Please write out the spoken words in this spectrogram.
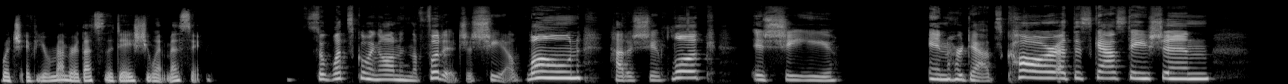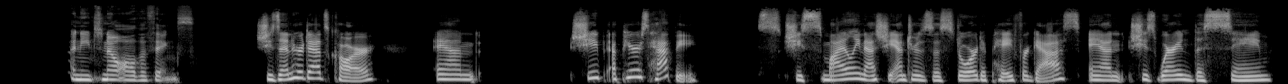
which if you remember, that's the day she went missing. So what's going on in the footage? Is she alone? How does she look? Is she in her dad's car at this gas station? I need to know all the things. She's in her dad's car and she appears happy. She's smiling as she enters the store to pay for gas, and she's wearing the same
